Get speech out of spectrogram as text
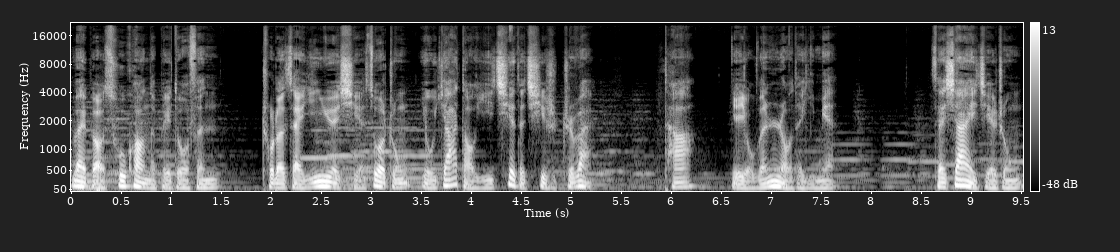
外表粗犷的贝多芬，除了在音乐写作中有压倒一切的气势之外，他也有温柔的一面。在下一节中，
